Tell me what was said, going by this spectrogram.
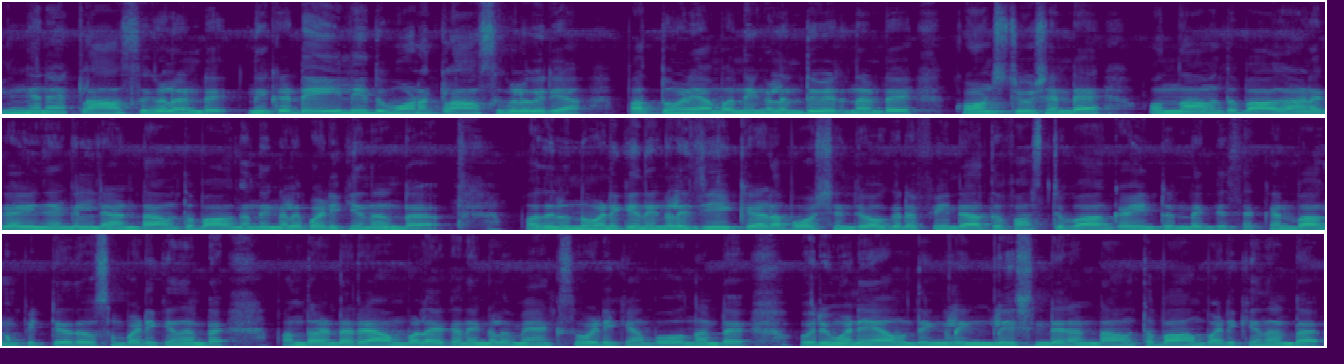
ഇങ്ങനെ ക്ലാസ്സുകളുണ്ട്. നിങ്ങൾക്ക് ഡെയിലി ഇതുപോലെ ക്ലാസ്സുകൾ വരിക. പത്ത് മണിയാകുമ്പോൾ നിങ്ങൾ എന്ത് വരുന്നുണ്ട്? കോൺസ്റ്റിറ്റ്യൂഷന്റെ ഒന്നാമത്തെ ഭാഗമാണ് കഴിഞ്ഞെങ്കിൽ രണ്ടാമത്തെ ഭാഗം നിങ്ങൾ പഠിക്കുന്നുണ്ട്. പതിനൊന്ന് മണിക്ക് നിങ്ങൾ ജി കെയുടെ പോർഷൻ ജോഗ്രഫീന്റെ അകത്ത് ഫസ്റ്റ് ഭാഗം കഴിഞ്ഞിട്ടുണ്ടെങ്കിൽ സെക്കൻഡ് ഭാഗം പിറ്റേ ദിവസം പഠിക്കുന്നുണ്ട്. പന്ത്രണ്ടര ആകുമ്പോഴേക്ക് നിങ്ങൾ മാത്സ് പഠിക്കാൻ പോകുന്നുണ്ട്. ഒരു മണിയാകുമ്പോൾ നിങ്ങൾ ഇംഗ്ലീഷിന്റെ രണ്ടാമത്തെ ഭാഗം പഠിക്കുന്നുണ്ട്.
